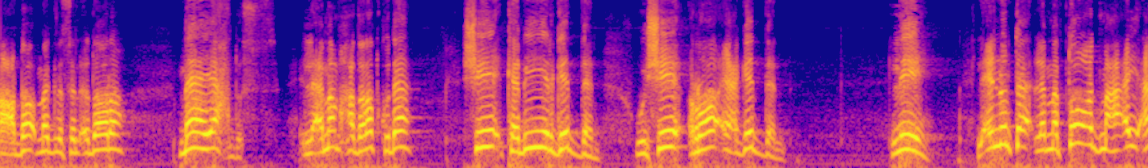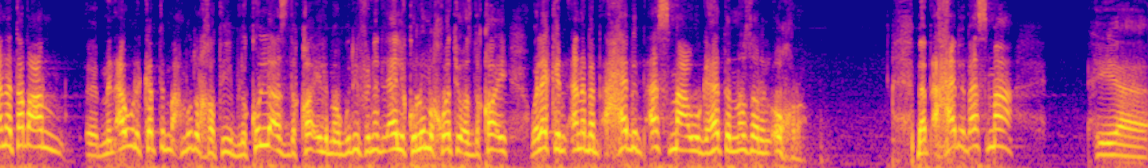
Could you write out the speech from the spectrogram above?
أعضاء مجلس الإدارة؟ ما يحدث. اللي أمام حضراتكم ده شيء كبير جدا وشيء رائع جدا. ليه؟ لأنه أنت لما بتقعد مع أي أنا طبعا من أول الكابتن محمود الخطيب لكل أصدقائي اللي موجودين في النادي الأهلي كلهم إخواتي وأصدقائي ولكن أنا ببقى حابب أسمع وجهات النظر الأخرى. ببقى حابب أسمع هي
